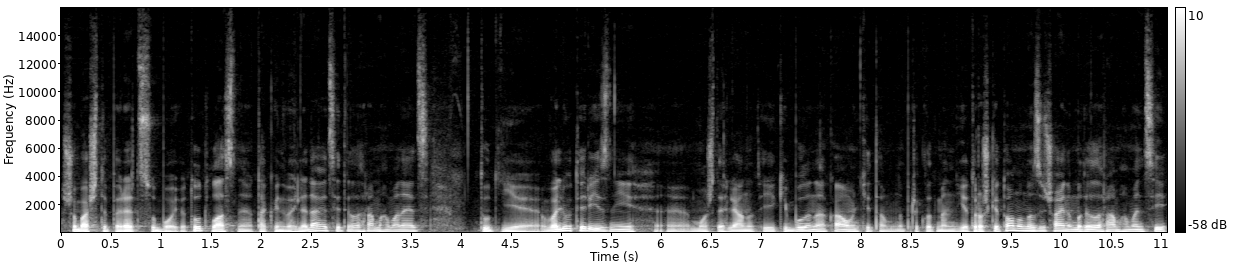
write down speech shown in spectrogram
що бачите перед собою. Тут, власне, так він виглядає, цей телеграм-гаманець. Тут є валюти різні, е, можете глянути, які були на аккаунті. Там, наприклад, в мене є трошки тону на звичайному телеграм-гаманці.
